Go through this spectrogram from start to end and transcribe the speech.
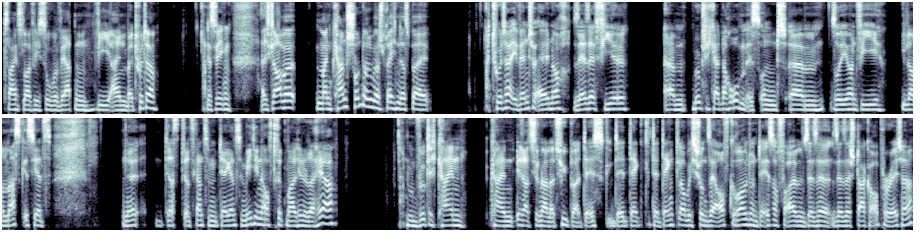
zwangsläufig so bewerten wie einen bei Twitter. Deswegen, also ich glaube, man kann schon darüber sprechen, dass bei Twitter eventuell noch sehr, sehr viel ähm, Möglichkeit nach oben ist. Und ähm, so jemand wie Elon Musk ist jetzt ne, das, das ganze, der ganze Medienauftritt mal hin oder her nun wirklich kein kein irrationaler Typ. Der ist, der, der, der denkt, glaube ich, schon sehr aufgeräumt und der ist auch vor allem ein sehr, sehr, sehr, sehr starker Operator.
